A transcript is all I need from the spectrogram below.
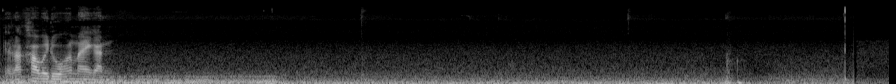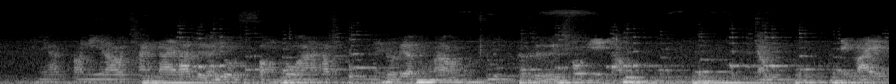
เดี๋ยวเราเข้าไปดูข้างในกันนี่ครับตอนนี้เราช่างตายแล้วเหลืออยู่สองตัวนะครับ ในตัวเลือกของเรา ก็คือโชเอกครับกับเอ็กไลท์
